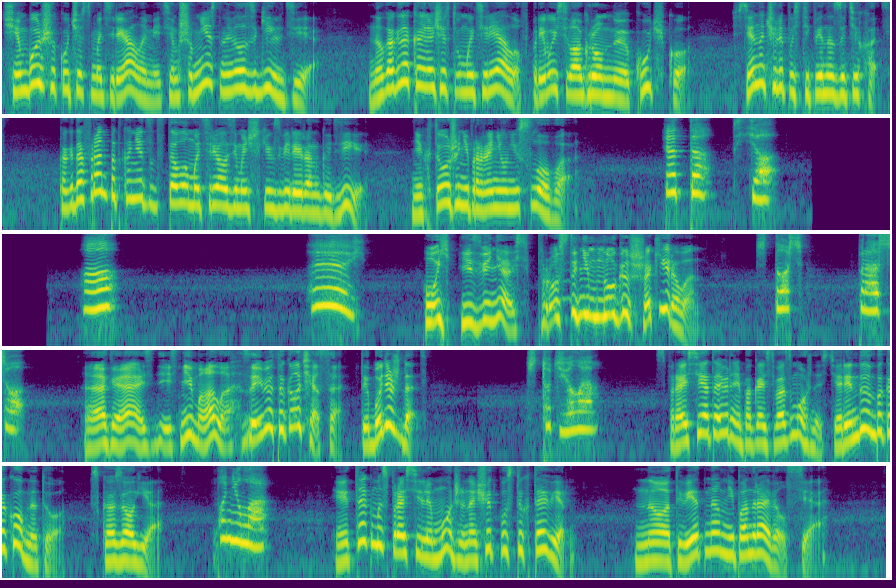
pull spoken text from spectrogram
Чем больше куча с материалами, тем шумнее становилась гильдия. Но когда количество материалов превысило огромную кучку, все начали постепенно затихать. Когда Фран под конец доставал материал демонических зверей ранга Ди, никто уже не проронил ни слова. Это все. А? Эй! Ой, извиняюсь, просто немного шокирован. Что ж, прошу. Ага, здесь немало, займет около часа. Ты будешь ждать? Что делаем? Спроси о таверне, пока есть возможность. Арендуем пока комнату, сказал я. Поняла. Итак, мы спросили Моджи насчет пустых таверн. Но ответ нам не понравился.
